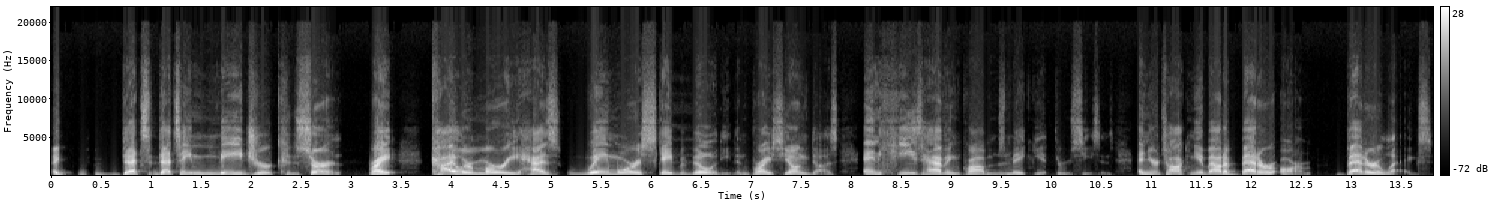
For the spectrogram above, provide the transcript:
like that's that's a major concern, right? Kyler Murray has way more escapability than Bryce Young does, and he's having problems making it through seasons. And you're talking about a better arm, better legs,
